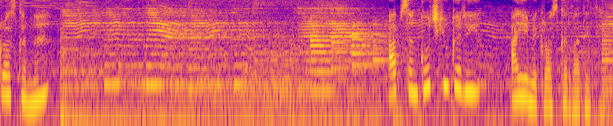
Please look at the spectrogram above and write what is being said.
क्रॉस करना है? आप संकोच क्यों कर रही हैं? आइए मैं क्रॉस करवा देती हूँ।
